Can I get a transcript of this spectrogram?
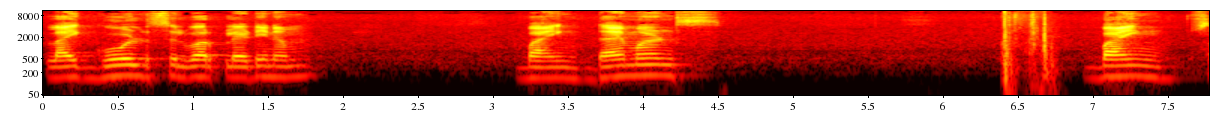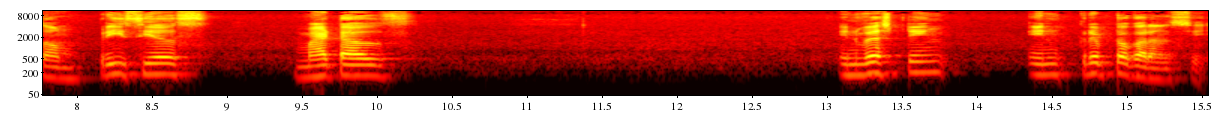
like gold, silver, platinum, buying diamonds, buying some precious metals, investing in cryptocurrency.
